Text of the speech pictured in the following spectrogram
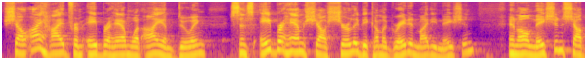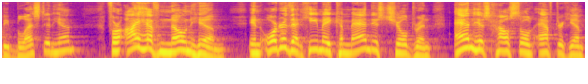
Shall I hide from Abraham what I am doing? Since Abraham shall surely become a great and mighty nation, and all nations shall be blessed in him. For I have known him in order that he may command his children and his household after him,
